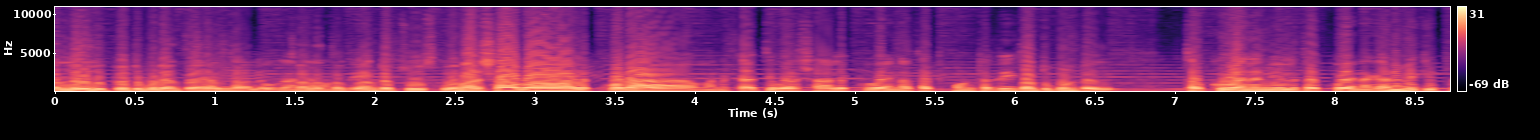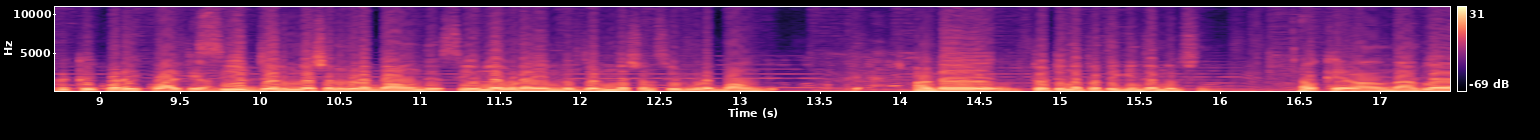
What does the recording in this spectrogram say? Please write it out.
లేదు పెట్టుబడి అంత చాలా. తక్కువ. అంటే చూసుకొని వర్షాభావాలకు కూడా మనకి అతి వర్షాలు ఎక్కువైనా తట్టుకుంటది. తట్టుకుంటది. తక్కువైన నీళ్ళు తక్కువైనా కానీ మీకు ఇప్పటికీ కూడా ఈ క్వాలిటీ ఉంది. సీడ్ జర్మినేషన్ కూడా బాగుంది. సీడ్లో కూడా ఏం లేదు. జర్మినేషన్ సీడ్ కూడా బాగుంది. అంటే పెట్టిన ప్రతి గింజ మొలిచింది ఓకే. దాంట్లో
